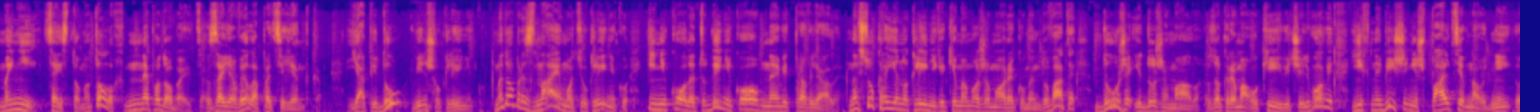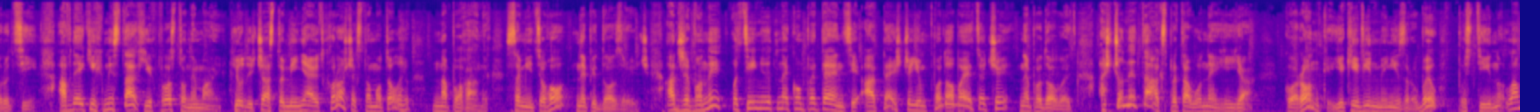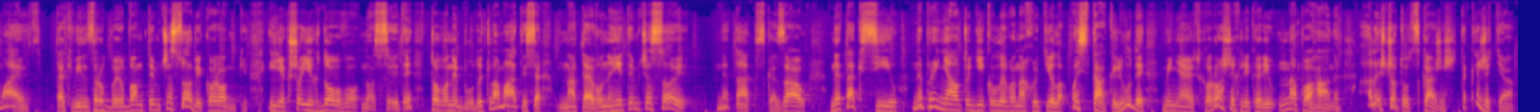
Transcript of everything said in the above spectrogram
Мені цей стоматолог не подобається, заявила пацієнтка. Я піду в іншу клініку. Ми добре знаємо цю клініку і ніколи туди нікого б не відправляли. На всю країну клінік, які ми можемо рекомендувати, дуже і дуже мало. Зокрема, у Києві чи Львові їх не більше ніж пальців на одній руці. А в деяких містах їх просто немає. Люди часто міняють хороших стоматологів на поганих, самі цього не підозрюючи. Адже вони оцінюють не компетенції, а те, що їм подобається чи не подобається. А що не так? спитав у неї я. Коронки, які він мені зробив, постійно ламаються. Так він зробив вам тимчасові коронки. І якщо їх довго носити, то вони будуть ламатися. На те вони і тимчасові. Не так сказав, не так сів, не прийняв тоді, коли вона хотіла. Ось так люди міняють хороших лікарів на поганих. Але що тут скажеш? Таке життя.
